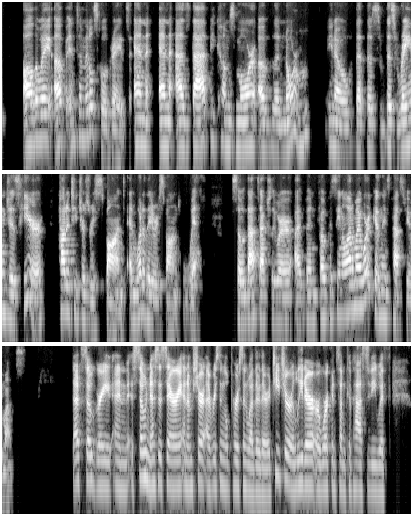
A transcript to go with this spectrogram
all the way up into middle school grades. And and as that becomes more of the norm you know that this this range is here how do teachers respond and what do they respond with? So that's actually where i've been focusing a lot of my work in these past few months. That's so great and so necessary. And i'm sure every single person whether they're a teacher or leader or work in some capacity with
